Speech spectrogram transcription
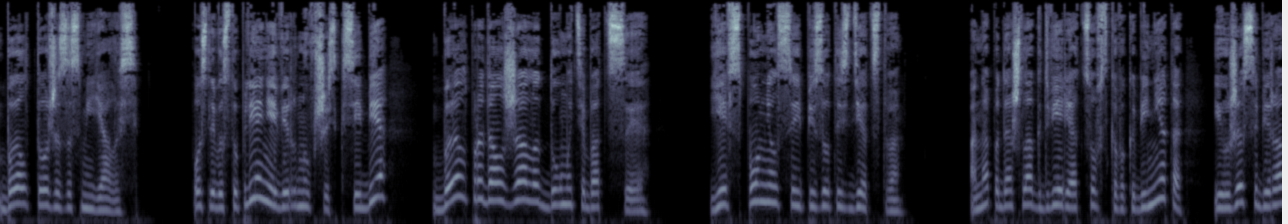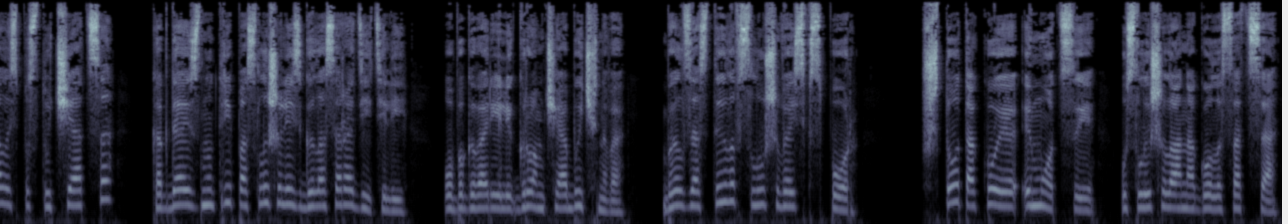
Белл тоже засмеялась. После выступления, вернувшись к себе, Белл продолжала думать об отце. Ей вспомнился эпизод из детства. Она подошла к двери отцовского кабинета и уже собиралась постучаться, когда изнутри послышались голоса родителей. Оба говорили громче обычного. Белл застыла, вслушиваясь в спор. «Что такое эмоции?» — услышала она голос отца.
